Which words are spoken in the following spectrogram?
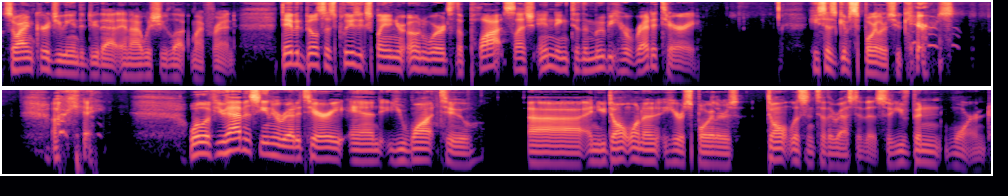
So I encourage you, Ian, to do that, and I wish you luck, my friend. David Bill says, please explain in your own words the plot slash ending to the movie Hereditary. He says, give spoilers, who cares? okay. Well, if you haven't seen Hereditary and you want to, uh, and you don't want to hear spoilers, don't listen to the rest of this. So you've been warned.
